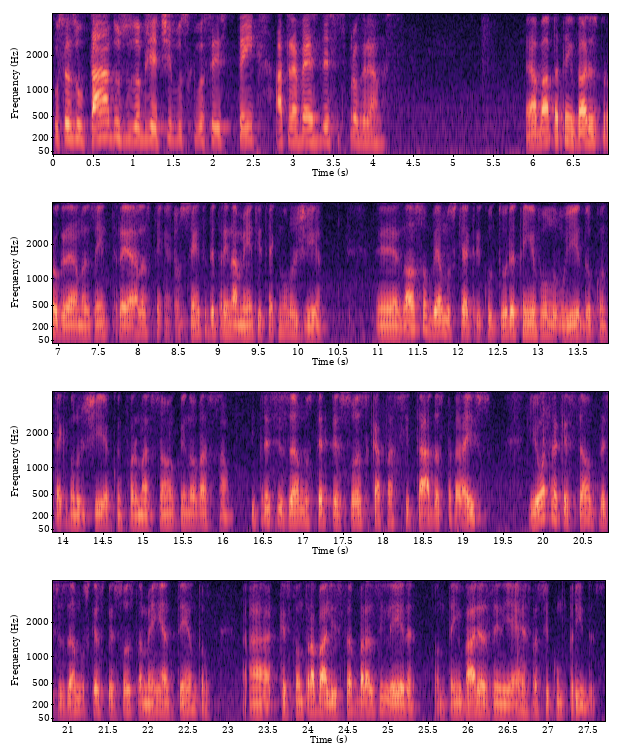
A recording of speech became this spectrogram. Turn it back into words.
os resultados, os objetivos que vocês têm através desses programas. A BAPA tem vários programas, entre elas tem o Centro de Treinamento e Tecnologia. É, nós sabemos que a agricultura tem evoluído com tecnologia, com informação, com inovação. E precisamos ter pessoas capacitadas para isso. E outra questão, precisamos que as pessoas também atendam à questão trabalhista brasileira. Então, tem várias NRs para ser cumpridas.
